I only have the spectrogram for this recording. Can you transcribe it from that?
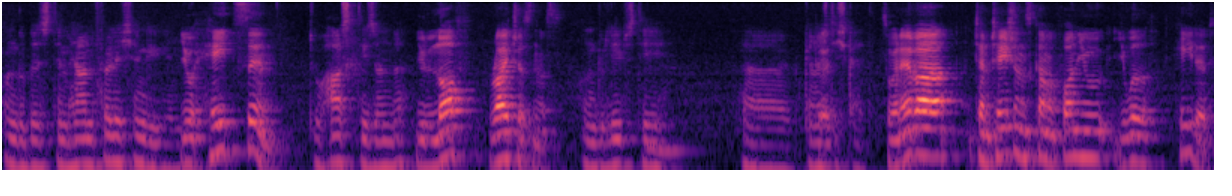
und du bist dem Herrn völlig hingegeben. You hate sin. Du hast die Sünde You love righteousness. und du liebst die äh, Gerechtigkeit. So whenever temptations come upon you, you will hate it.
